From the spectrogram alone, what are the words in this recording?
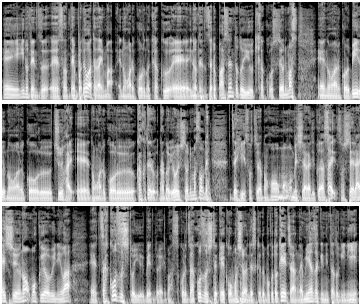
えー、イノテンズ、えー、3店舗ではただいま、ノンアルコールの企画、えー、イノテンズ0%という企画をしております。えー、ノンアルコールビール、ノンアルコールチューハイ、えー、ノンアルコールカクテルなど用意しておりますので、ぜひそちらの方もお召し上がりください。そして来週の木曜日には、えー、ザコ寿司というイベントをやります。これザコ寿司って結構面白いんですけど、僕とケイちゃんが宮崎に行った時に、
